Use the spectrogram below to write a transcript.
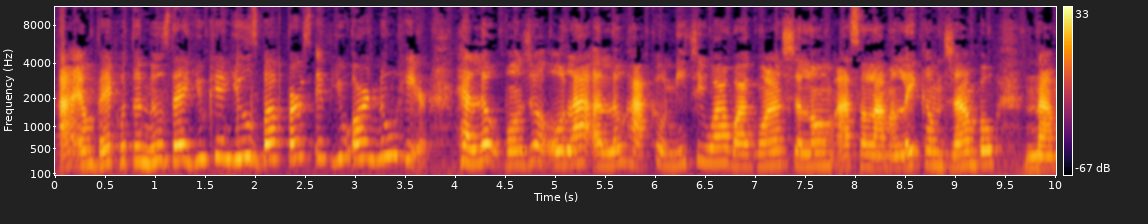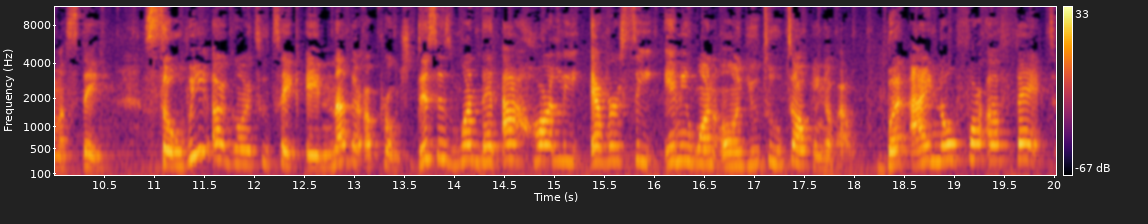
I am back with the news that you can use, but first if you are new here, hello, bonjour, hola, aloha, konnichiwa, wagwan, shalom, assalamu alaikum, jambo, namaste. So we are going to take another approach. This is one that I hardly ever see anyone on YouTube talking about. But I know for a fact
